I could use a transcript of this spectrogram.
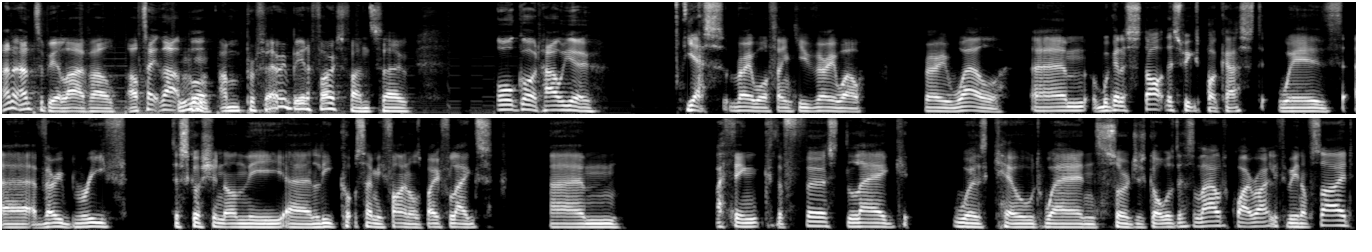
and, and to be alive. I'll I'll take that, Mm. but I'm preferring being a Forest fan. So all good. How are you? Yes, very well, thank you. Very well, very well. Um, we're going to start this week's podcast with uh, a very brief discussion on the uh, League Cup semi-finals, both legs. Um, I think the first leg was killed when Serge's goal was disallowed, quite rightly for being offside. It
